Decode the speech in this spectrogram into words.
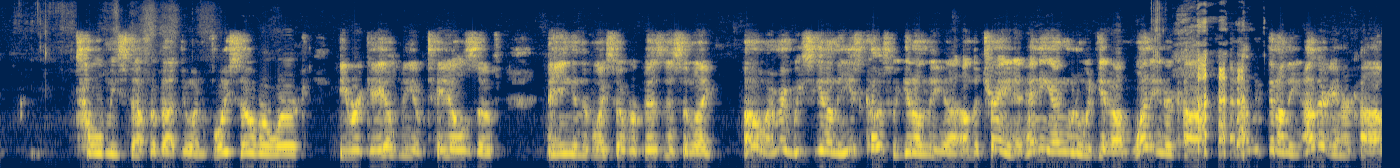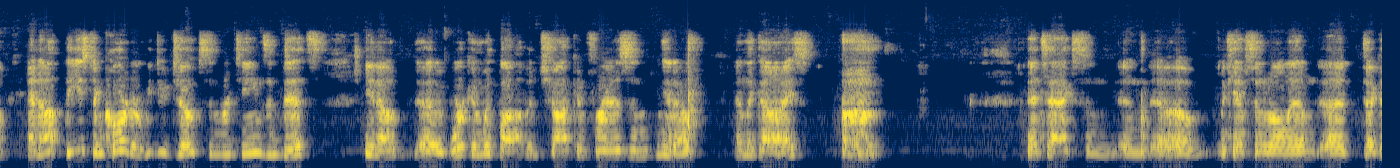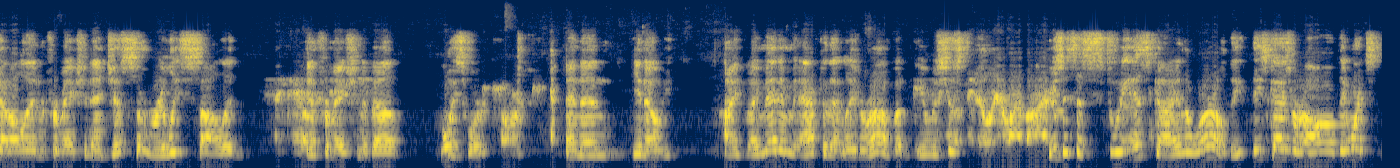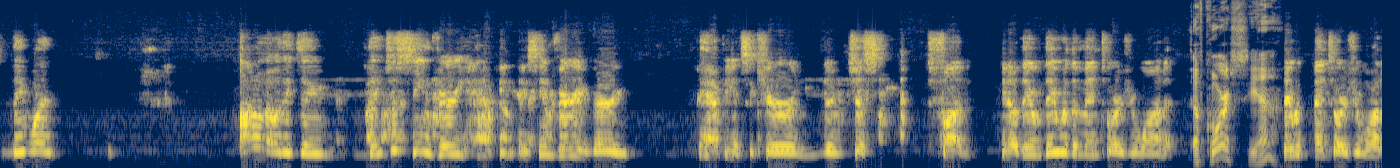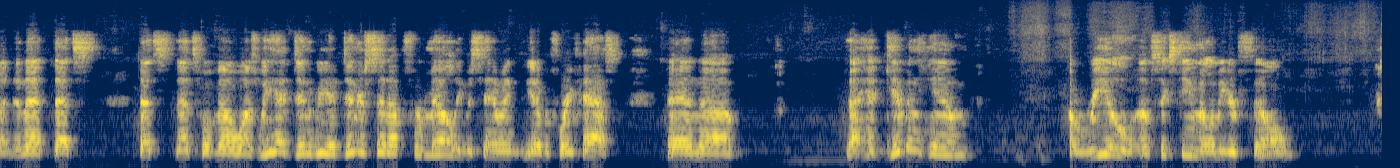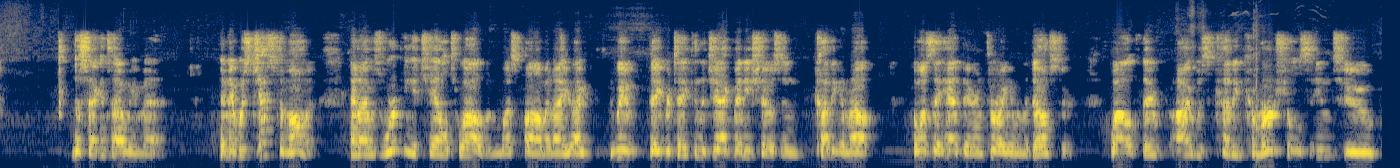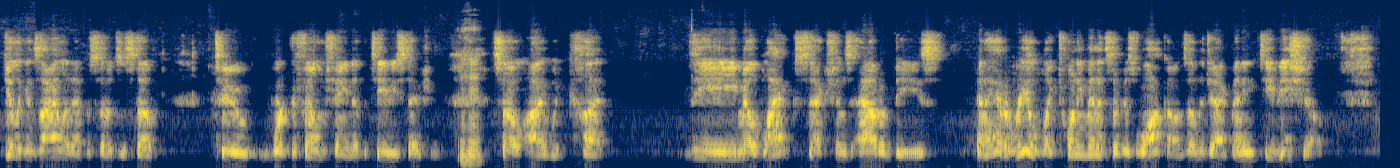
told me stuff about doing voiceover work. He regaled me of tales of being in the voiceover business and like, oh, I remember we used to get on the East Coast. We'd get on the uh, on the train, and Henny Youngman would get on one intercom, and I would get on the other intercom, and up the Eastern Corridor, we do jokes and routines and bits. You know, uh, working with Bob and Chuck and Friz and you know and the guys. and Tex and, and uh, McKimson and all them. Uh, I got all that information and just some really solid information about voice work. And then, you know, he- I, I met him after that later on, but it was just, he was just the sweetest guy in the world. They, these guys were all, they weren't, they weren't, I don't know, they, they, they just seemed very happy. They seemed very, very happy and secure and they're just fun. You know, they, they were the mentors you wanted Of course. Yeah. they were the mentors you wanted, and that that's that's that's what Mel was. We had dinner we had dinner set up for Mel. He was having you know before he passed, and uh, I had given him a reel of 16 millimeter film the second time we met, and it was just a moment. And I was working at Channel 12 in West Palm, and I, I we, they were taking the Jack Benny shows and cutting them out, the ones they had there, and throwing them in the dumpster. Well, they, I was cutting commercials into Gilligan's Island episodes and stuff to work the film chain at the TV station. Mhm. So I would cut the Mel Blanc sections out of these, and I had a reel of like 20 minutes of his walk-ons on the Jack Benny TV show.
